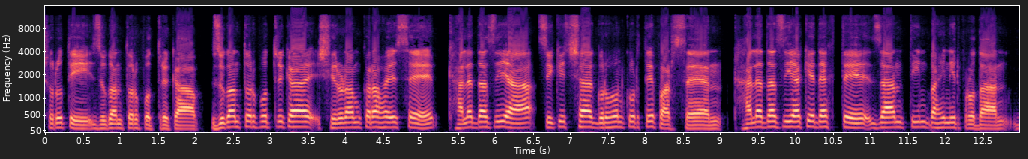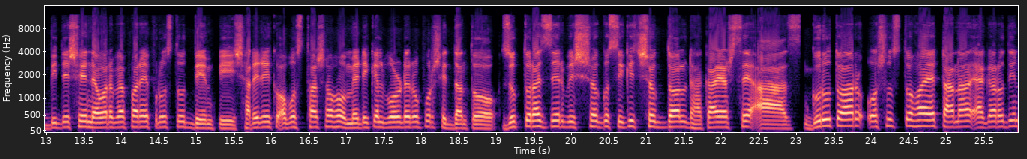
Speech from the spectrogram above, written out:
শুরুতেই যুগান্তর পত্রিকা। যুগান্তর পত্রিকায় শিরোনাম করা হয়েছে, খালেদা জিয়া চিকিৎসা গ্রহণ করতে পারছেন। খালেদা জিয়াকে দেখতে যান তিন বাহিনীর প্রধান। বিদেশে নেওয়ার ব্যাপারে প্রস্তুত বিএনপি। শারীরিক অবস্থা সহ মেডিকেল বোর্ডের উপর সিদ্ধান্ত। যুক্তরাজ্যের বিশেষজ্ঞ চিকিৎসক দল ঢাকায় আসছে আজ। গুরুতর অসুস্থ হয়ে টানা এগারো দিন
